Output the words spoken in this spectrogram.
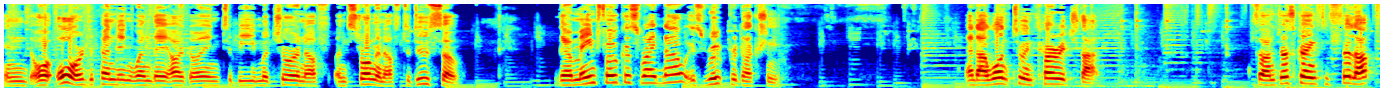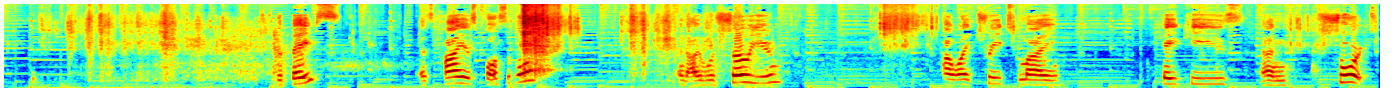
and or, or depending when they are going to be mature enough and strong enough to do so. Their main focus right now is root production. And I want to encourage that. So I'm just going to fill up the base as high as possible. And I will show you how I treat my keikis and short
